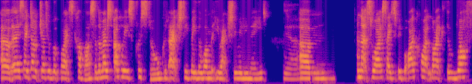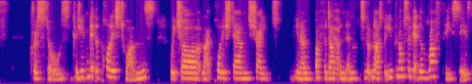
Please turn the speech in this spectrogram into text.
Uh, they say don't judge a book by its cover. So the most ugliest crystal could actually be the one that you actually really need. Yeah. Um, and that's why I say to people, I quite like the rough crystals because you can get the polished ones, which are like polished down, shaped, you know, buffered up yeah. and, and to look nice. But you can also get the rough pieces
